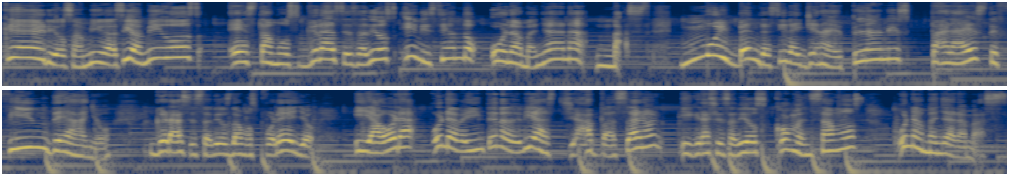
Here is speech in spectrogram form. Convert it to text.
Queridos amigas y amigos, estamos gracias a Dios iniciando una mañana más, muy bendecida y llena de planes para este fin de año. Gracias a Dios damos por ello. Y ahora una veintena de días ya pasaron y gracias a Dios comenzamos una mañana más.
